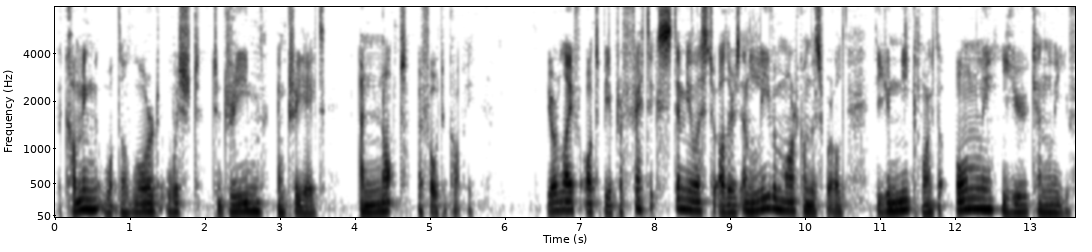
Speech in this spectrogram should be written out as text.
becoming what the Lord wished to dream and create, and not a photocopy. Your life ought to be a prophetic stimulus to others and leave a mark on this world, the unique mark that only you can leave.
